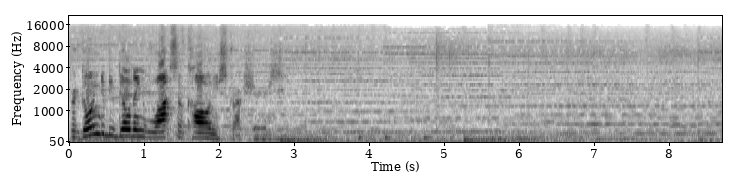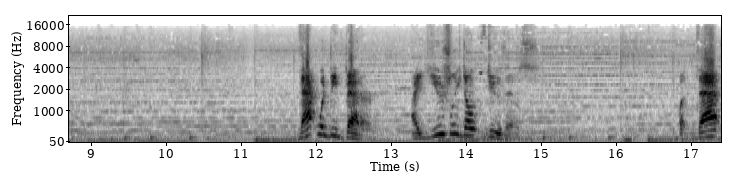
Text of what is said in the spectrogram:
We're going to be building lots of colony structures. That would be better. I usually don't do this. But that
